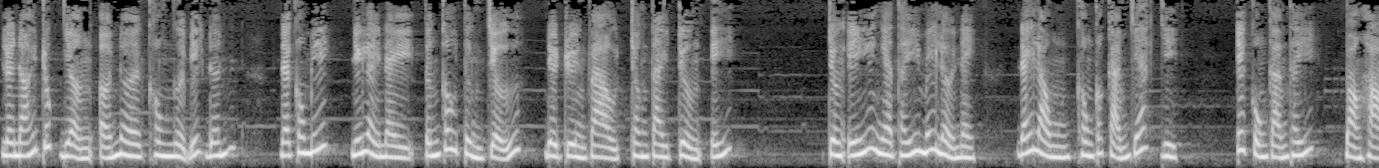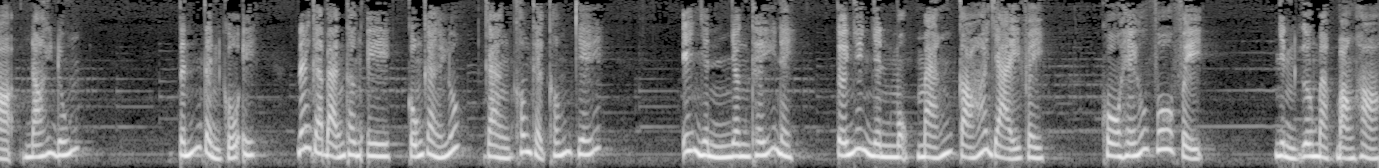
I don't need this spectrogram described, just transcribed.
lời nói trút giận ở nơi không người biết đến, đã không biết những lời này từng câu từng chữ đều truyền vào trong tay Trường Ý. Trường Ý nghe thấy mấy lời này, đáy lòng không có cảm giác gì, y cũng cảm thấy bọn họ nói đúng. Tính tình của y, đến cả bản thân y cũng càng lúc càng không thể khống chế. Y nhìn nhân thế này, tự nhiên nhìn một mảng cỏ dại vậy khô héo vô vị. Nhìn gương mặt bọn họ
